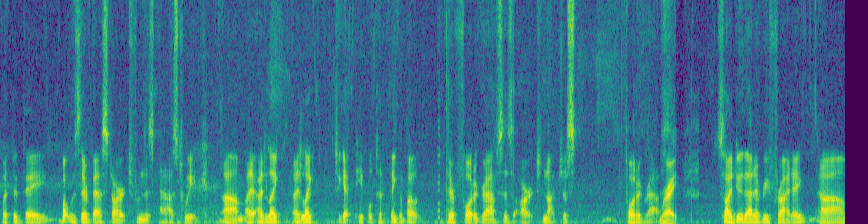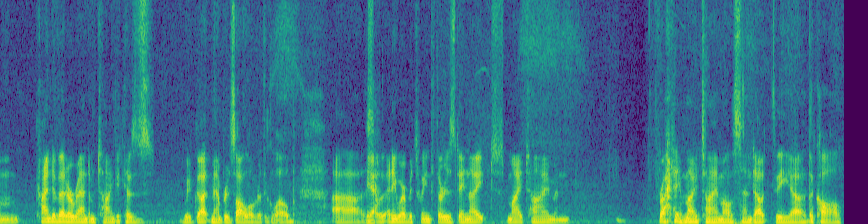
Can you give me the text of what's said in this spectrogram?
what did they what was their best art from this past week um, I, i'd like i'd like to get people to think about their photographs as art not just photographs Right. so i do that every friday um, kind of at a random time because we've got members all over the globe uh, Yeah. so anywhere between thursday night my time and friday my time i'll send out the uh, the call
